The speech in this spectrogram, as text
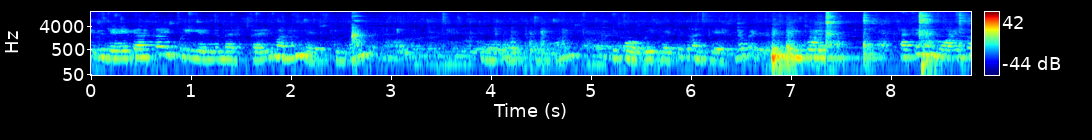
ఇవి వేగాక ఇప్పుడు ఈ ఎండుమిరపకాయలు మనం వేసుకుందాం. ఈ పోగులు పెట్టి దాని ప్లేస్లో పెట్టాలి. ఈ పోగు అట్లా వాయిస్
